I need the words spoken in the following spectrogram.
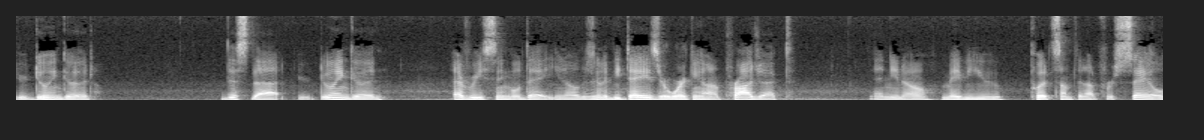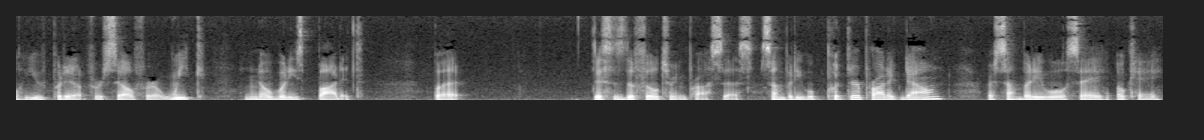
you're doing good, this, that, you're doing good every single day. You know, there's going to be days you're working on a project and, you know, maybe you put something up for sale, you've put it up for sale for a week and nobody's bought it. But this is the filtering process. Somebody will put their product down, or somebody will say, okay,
